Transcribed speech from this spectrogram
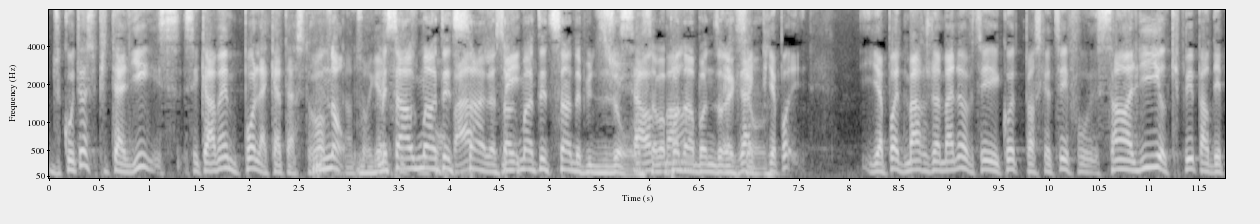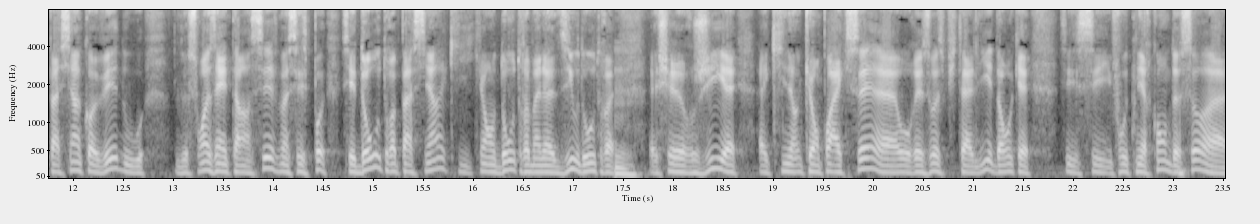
du, côté hospitalier, c'est quand même pas la catastrophe. Non, quand tu regardes mais ça a augmenté de compares. 100, là. Ça a augmenté de 100 depuis 10 jours. là. Ça, va pas augmente. dans la bonne direction. Exact. Il n'y a pas de marge de manœuvre. Tu sais, écoute, parce que tu sais, faut 100 lits occupés par des patients COVID ou de soins intensifs, mais c'est pas, c'est d'autres patients qui, qui ont d'autres maladies ou d'autres Hmm. euh, chirurgies euh, euh, qui n'ont qui pas accès euh, au réseau hospitalier. Donc, euh, il faut tenir compte de ça euh,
